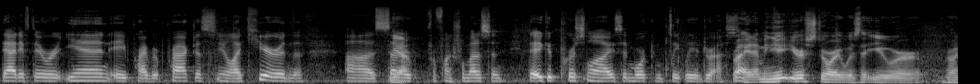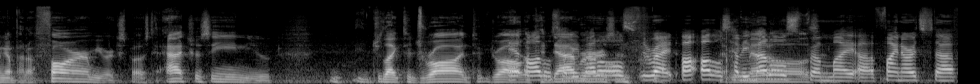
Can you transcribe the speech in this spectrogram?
that if they were in a private practice, you know, like here in the uh, Center Yeah. for Functional Medicine, that you could personalize and more completely address. Right. I mean, y- your story was that you were growing up on a farm. You were exposed to atrazine. You, you like to draw and to draw And all all the those heavy cadavers. metals, right? All, all those heavy heavy, metals, metals from my uh, fine art stuff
